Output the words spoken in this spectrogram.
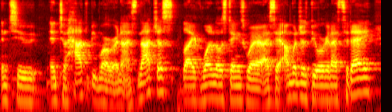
into into how to be more organized. Not just like one of those things where I say I'm to just be organized today,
